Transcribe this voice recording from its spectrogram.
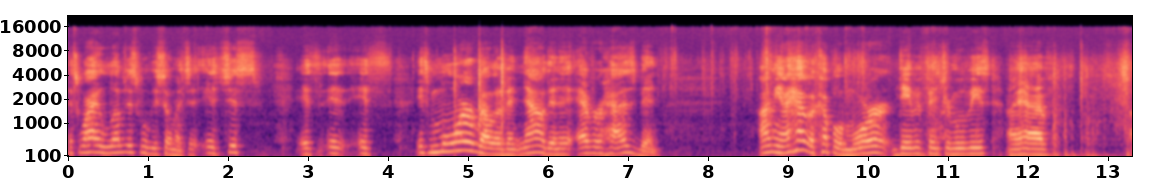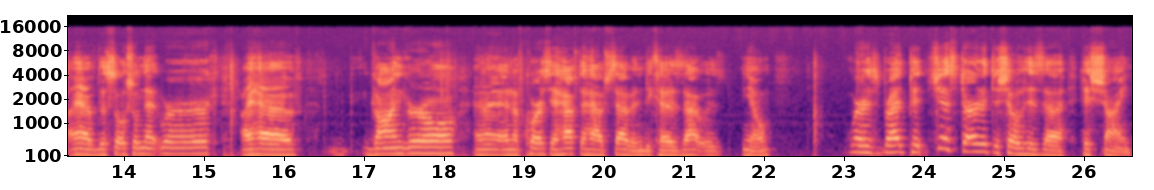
That's why I love this movie so much. It, it's just, it's it, it's it's more relevant now than it ever has been. I mean, I have a couple more David Fincher movies. I have, I have The Social Network. I have Gone Girl, and I, and of course you have to have Seven because that was you know, whereas Brad Pitt just started to show his uh, his shine.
